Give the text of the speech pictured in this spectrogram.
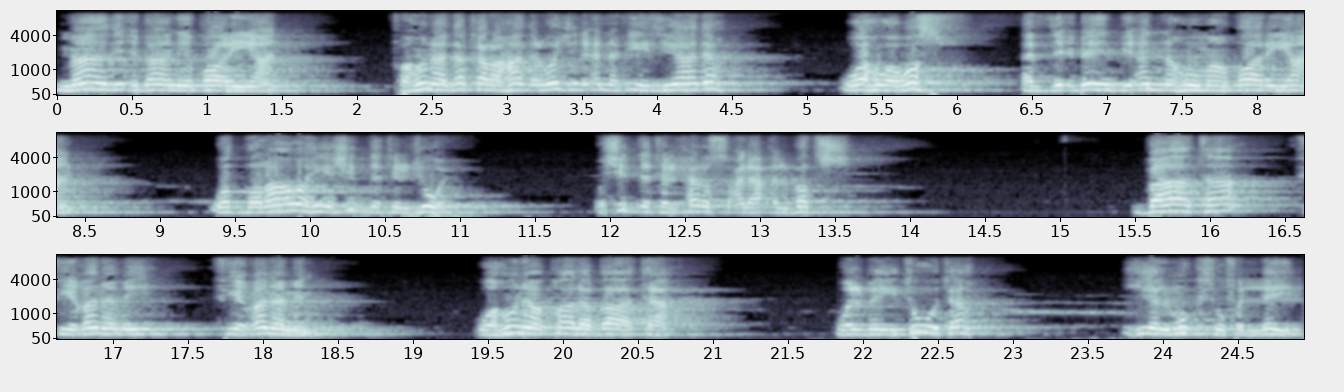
ما ذئبان ضاريان فهنا ذكر هذا الوجه لأن فيه زيادة وهو وصف الذئبين بأنهما ضاريان. والضراوة هي شدة الجوع وشدة الحرص على البطش. بات في غنم في غنم. وهنا قال بات. والبيتوتة هي المكث في الليل.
